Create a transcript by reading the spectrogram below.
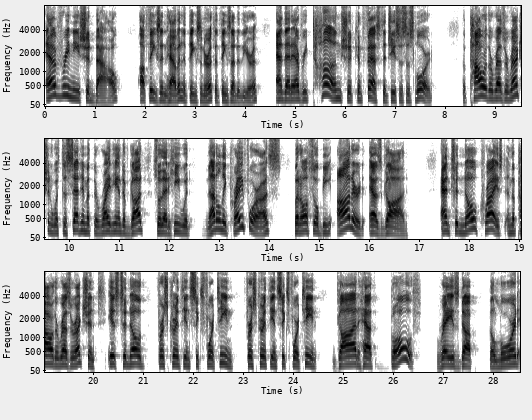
every knee should bow of things in heaven and things in earth and things under the earth, and that every tongue should confess that Jesus is Lord. The power of the resurrection was to set him at the right hand of God so that he would not only pray for us, but also be honored as God. And to know Christ and the power of the resurrection is to know 1 Corinthians 6:14, 1 Corinthians 6:14, God hath both raised up the Lord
